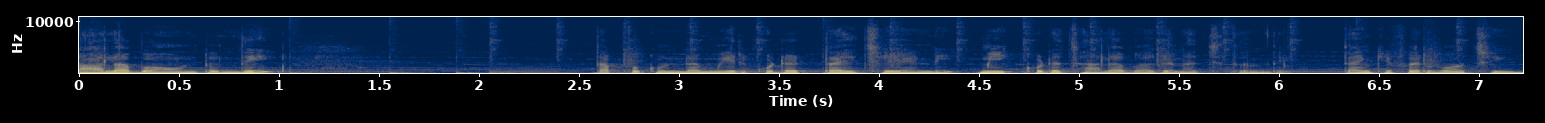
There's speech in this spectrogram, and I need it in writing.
చాలా బాగుంటుంది. తప్పకుండా మీరు కూడా ట్రై చేయండి. మీకు కూడా చాలా బాగా నచ్చుతుంది. థ్యాంక్ యూ ఫర్ వాచింగ్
